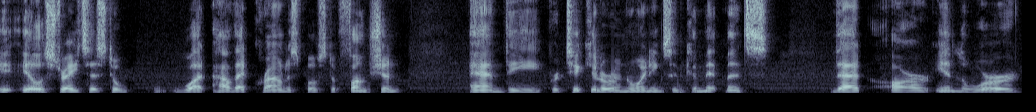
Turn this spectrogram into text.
i- illustrates as to what how that crown is supposed to function and the particular anointings and commitments that are in the word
